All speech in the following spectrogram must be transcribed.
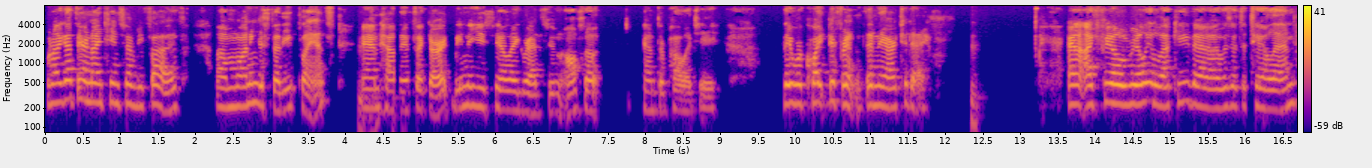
when I got there in 1975, um, wanting to study plants mm-hmm. and how they affect art, being a UCLA grad student, also anthropology, they were quite different than they are today. Mm-hmm. And I feel really lucky that I was at the tail end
